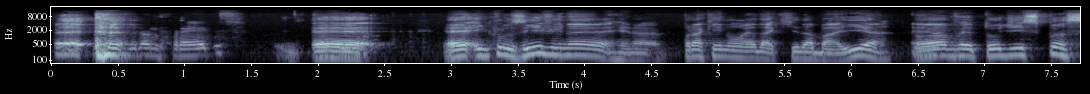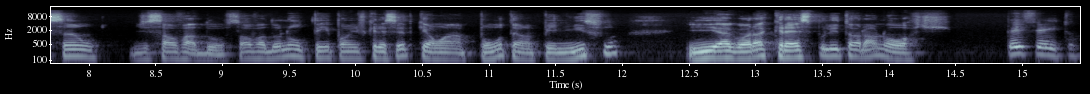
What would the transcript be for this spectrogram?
é, virando prédios. É, é, inclusive, né, Renan, para quem não é daqui da Bahia, uhum. é o vetor de expansão de Salvador. Salvador não tem para onde crescer, porque é uma ponta, é uma península, e agora cresce para o litoral norte. Perfeito.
